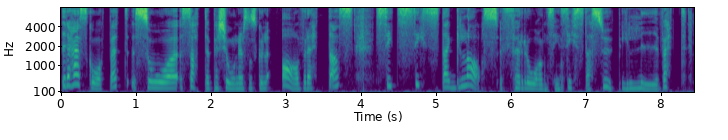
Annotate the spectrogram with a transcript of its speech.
i det här skåpet så satte personer som skulle avrättas sitt sista glas från sin sista sup i livet.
